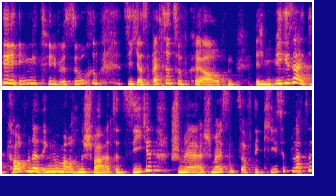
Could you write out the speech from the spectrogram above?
irgendwie versuchen, sich das besser zu kaufen. Ich, wie gesagt, die kaufen dann irgendwann mal auch eine schwarze Ziege, schmeißen es auf die Käseplatte,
